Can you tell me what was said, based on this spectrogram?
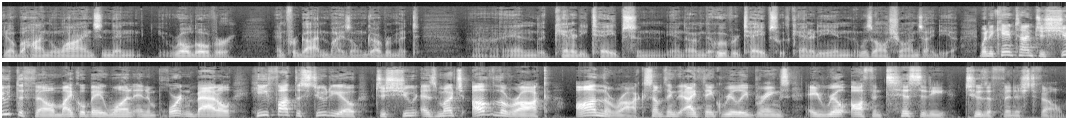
you know, behind the lines and then rolled over and forgotten by his own government. Uh, and the Kennedy tapes and, and I mean, the Hoover tapes with Kennedy, and it was all Sean's idea. When it came time to shoot the film, Michael Bay won an important battle. He fought the studio to shoot as much of The Rock on the rock, something that I think really brings a real authenticity to the finished film.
